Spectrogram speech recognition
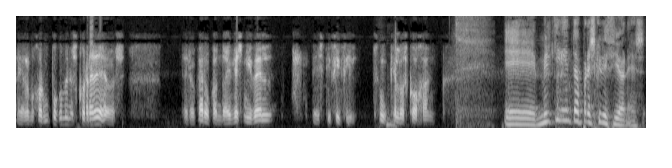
a lo mejor un poco menos correderos. Pero claro, cuando hay desnivel es difícil que los cojan. Eh, 1.500 prescripciones.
